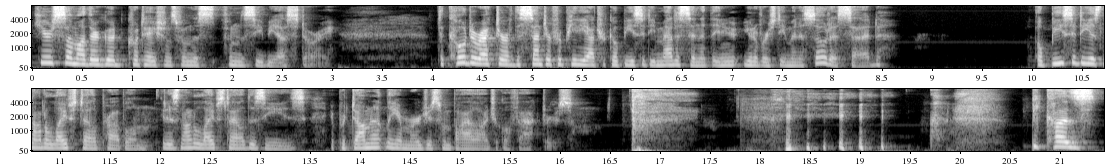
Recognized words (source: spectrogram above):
here's some other good quotations from this from the CBS story. The co-director of the Center for Pediatric Obesity Medicine at the U- University of Minnesota said, Obesity is not a lifestyle problem. It is not a lifestyle disease. It predominantly emerges from biological factors. because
